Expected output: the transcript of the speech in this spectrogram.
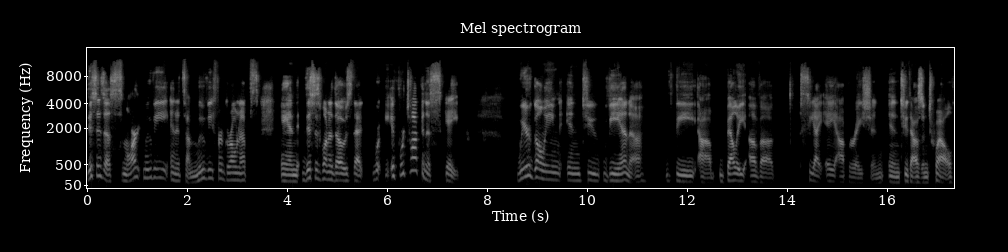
This is a smart movie and it's a movie for grown-ups. And this is one of those that we're, if we're talking escape, we're going into Vienna, the uh, belly of a CIA operation in 2012.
